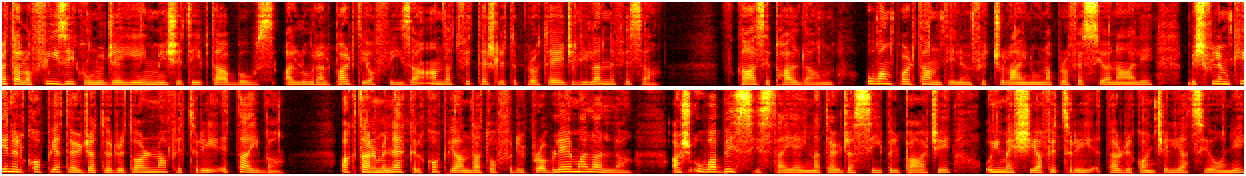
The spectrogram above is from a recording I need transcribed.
Meta l-offiżi jkunu ġejjin minn xi tip ta' abbuż, allura l-parti offiża għandha tfittex li tipproteġi lilha nnifisha. F'każi bħal dawn, huwa importanti li nfittxu l-għajnuna professjonali biex flimkien il-koppja terġa' tirritorna fit-triq it-tajba. Aktar minn hekk il-koppja għandha toffri l-problema 'l Alla għax huwa biss jista' jgħinha terġa' ssib il-paċi u jmexxiha fit-triq tar-rikonċiljazzjoni.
